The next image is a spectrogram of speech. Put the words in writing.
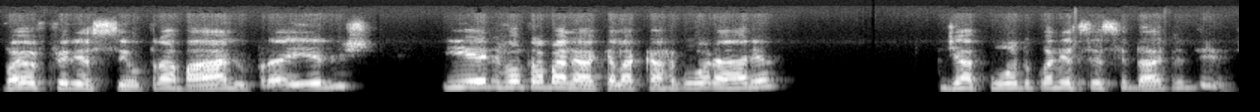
vai oferecer o trabalho para eles e eles vão trabalhar aquela carga horária de acordo com a necessidade deles.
